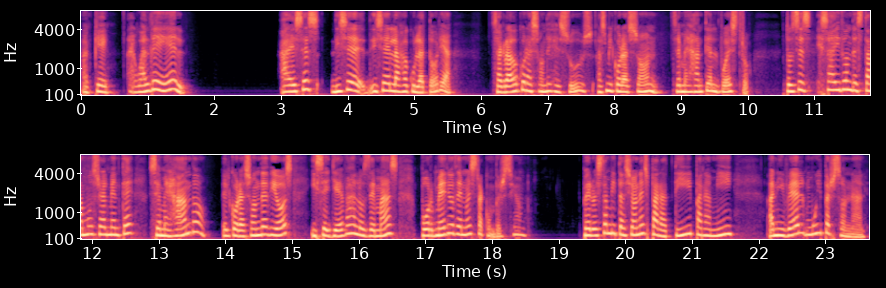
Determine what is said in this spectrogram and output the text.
¿A qué? A igual de Él. A ese es, dice, dice la jaculatoria, Sagrado Corazón de Jesús, haz mi corazón semejante al vuestro. Entonces, es ahí donde estamos realmente semejando el corazón de Dios y se lleva a los demás por medio de nuestra conversión. Pero esta invitación es para ti, para mí, a nivel muy personal,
